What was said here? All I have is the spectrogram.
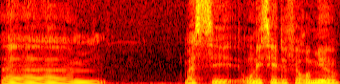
Bah, on essaie de faire au mieux. hein.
